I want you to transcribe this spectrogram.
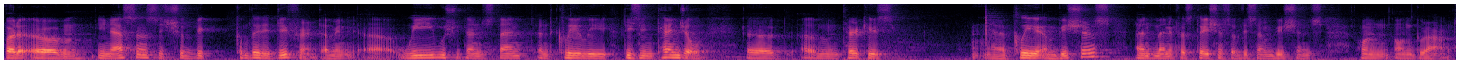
but um, in essence, it should be completely different. I mean, we we should understand and clearly disentangle um, Turkey's clear ambitions and manifestations of these ambitions on on ground.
